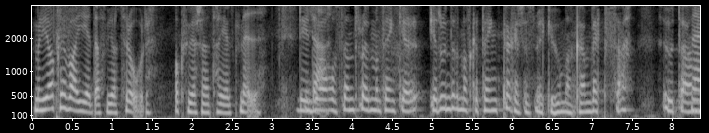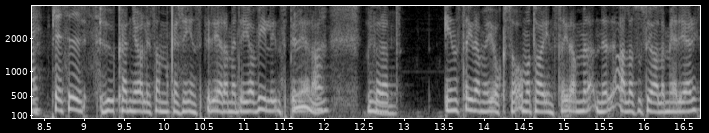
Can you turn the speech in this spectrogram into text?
Men jag kan bara ge det som jag tror och som jag känner att har hjälpt mig. Det är ja, där. och sen tror jag att man tänker, jag tror inte att man ska tänka kanske så mycket hur man kan växa. Utan Nej, precis. hur kan jag liksom kanske inspirera med det jag vill inspirera. Mm. För mm. att Instagram är ju också, om man tar Instagram, alla sociala medier.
